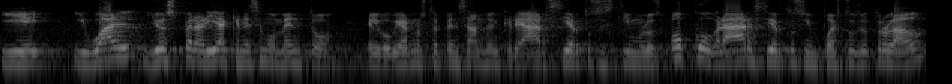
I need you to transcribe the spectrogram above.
y igual yo esperaría que en ese momento el gobierno esté pensando en crear ciertos estímulos o cobrar ciertos impuestos de otro lado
